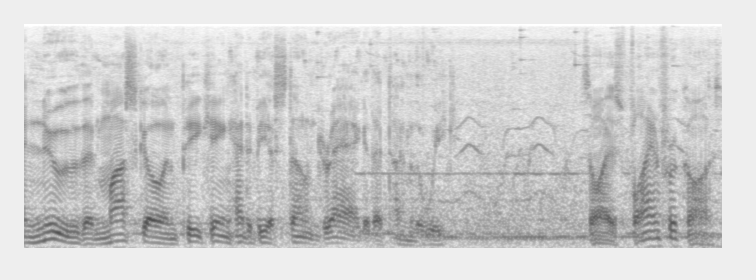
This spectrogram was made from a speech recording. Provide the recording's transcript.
I knew that Moscow and Peking had to be a stone drag at that time of the week. So I was flying for a cause.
